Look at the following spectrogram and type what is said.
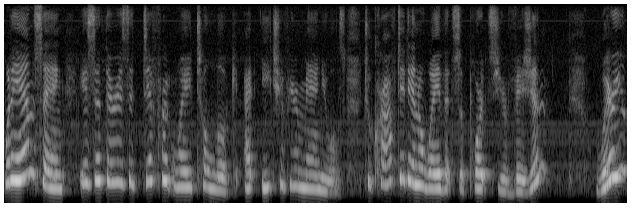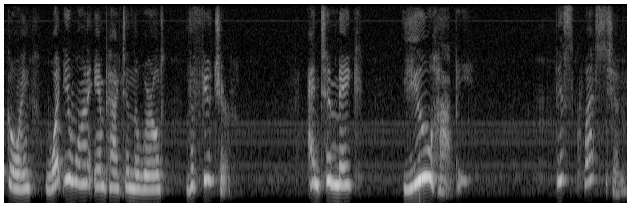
What I am saying is that there is a different way to look at each of your manuals, to craft it in a way that supports your vision where are you're going, what you want to impact in the world, the future, and to make you happy. This question,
